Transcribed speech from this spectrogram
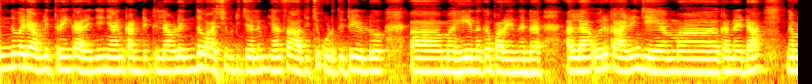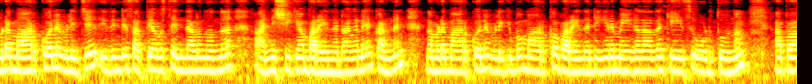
ഇന്ന് വരെ അവൾ ഇത്രയും കരഞ്ഞ് ഞാൻ കണ്ടിട്ടില്ല. അവൾ എന്ത് വാശി പിടിച്ചാലും ഞാൻ സാധിച്ചു കൊടുത്തിട്ടേ ഉള്ളൂ. മഹി എന്നൊക്കെ പറയുന്നുണ്ട്. അല്ല ഒരു കാര്യം ചെയ്യാം കണ്ണേട്ട. നമ്മുടെ മാർക്കോനെ വിളിച്ച് ഇതിന്റെ സത്യാവസ്ഥ എന്താണെന്നൊന്ന് അന്വേഷിക്കാൻ പറയുന്നുണ്ട്. അങ്ങനെ കണ്ണൻ നമ്മുടെ മാർക്കോനെ വിളിക്കുമ്പോൾ മാർക്കോ പറയുന്നുണ്ട് ഇങ്ങനെ മേഘനാഥൻ കേസ് കൊടുത്തു എന്നും. അപ്പോൾ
